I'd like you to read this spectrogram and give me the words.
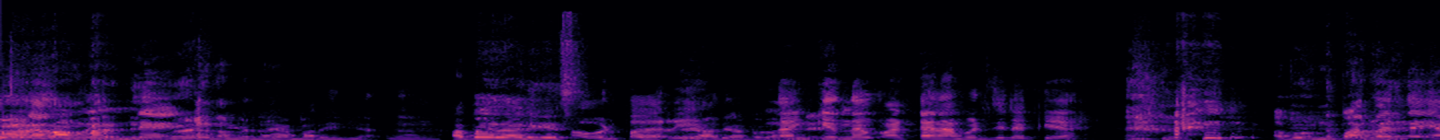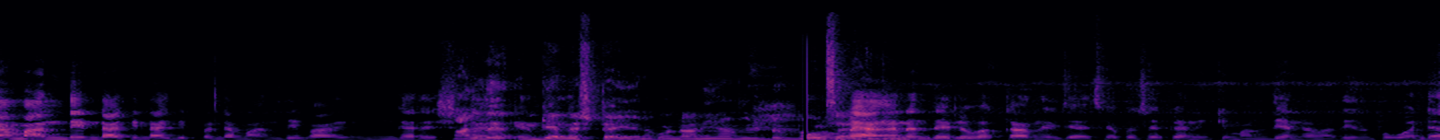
വേറെ നമ്പർ ഉണ്ട്. വേറെ നമ്പർ ഉണ്ട്. ഞാൻ പറയില്ല. അപ്പൊ ഏതായാലും yes. അവളോട് ഏ, ഞാൻ എന്നാ പറയാം. എനിക്ക് മട്ടൻ ആ ഫ്രിഡ്ജിലൊക്കെ. അപ്പൊ ഒന്ന് പറഞ്ഞു ഞാൻ മന്തി ഉണ്ടാക്കി ഉണ്ടാക്കി ഇപ്പൊ എന്റെ മന്തി ഭയങ്കര നല്ല എനിക്ക് നല്ല ഇഷ്ടമായി എന്നെ കൊണ്ടാണ് ഞാൻ വീണ്ടും അങ്ങനെ എന്തേലും വെക്കാന്ന് വിചാരിച്ചു. അപ്പൊ ചെക്ക എനിക്ക് മന്തി തന്നെ മതി പോവന്റെ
